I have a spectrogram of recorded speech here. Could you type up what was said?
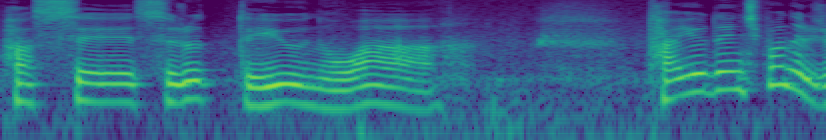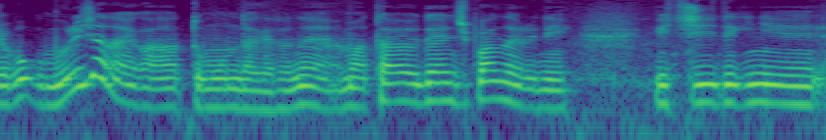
発生するっていうのは太陽電池パネルじゃ僕無理じゃないかなと思うんだけどね、まあ、太陽電池パネルに一時的に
